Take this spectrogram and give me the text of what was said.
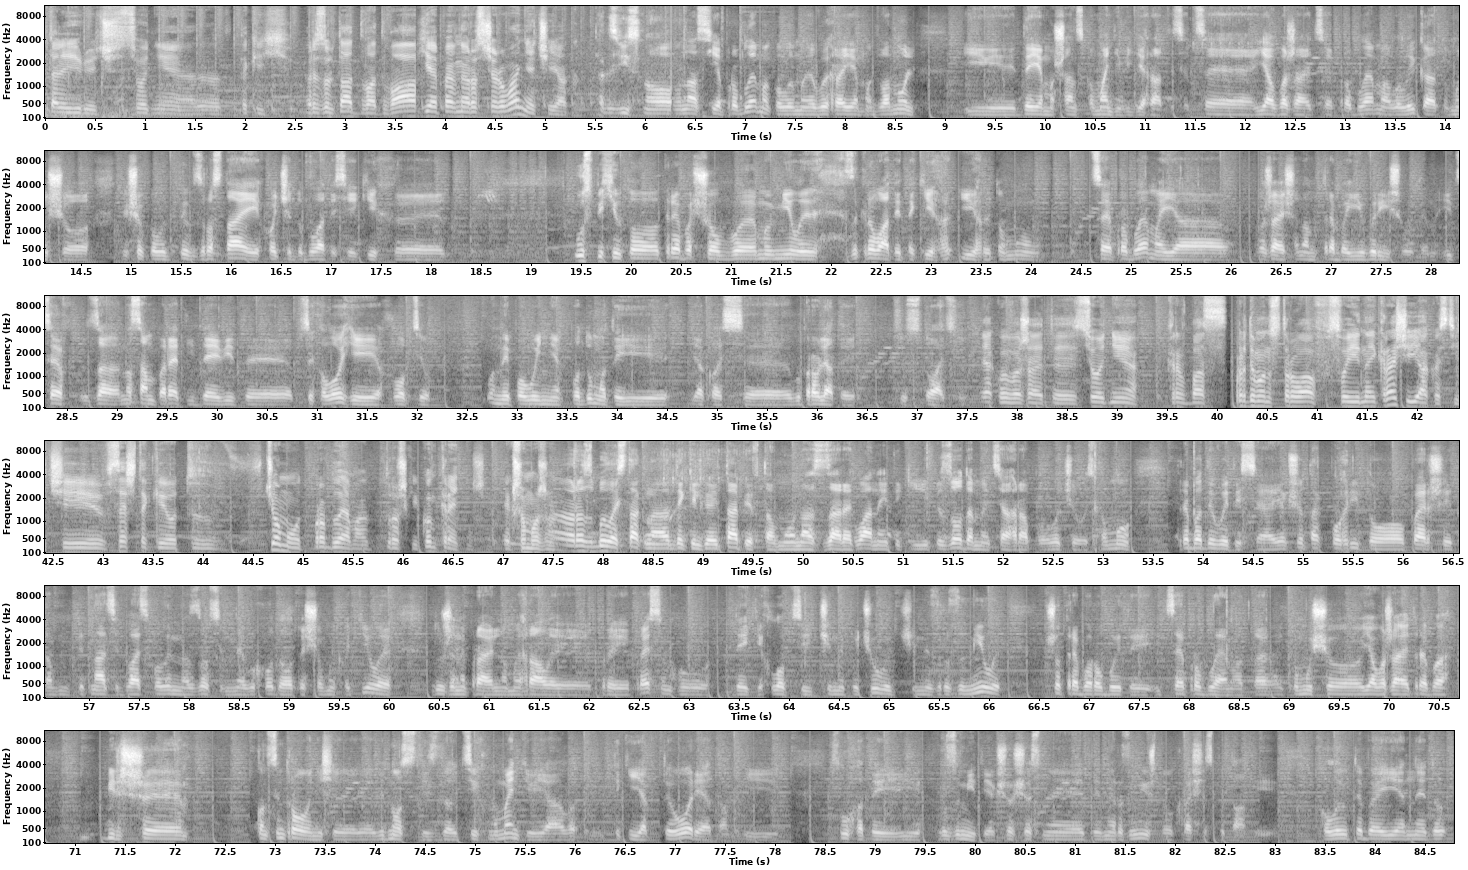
Віталій Юрійович, сьогодні е, такий результат 2-2. Є певне розчарування чи як? Так, звісно, у нас є проблема, коли ми виграємо 2-0 і даємо шанс команді відігратися. Це я вважаю, це проблема велика, тому що якщо колектив зростає і хоче добуватися яких е, успіхів, то треба, щоб ми вміли закривати такі ігри. Тому це проблема. Я вважаю, що нам треба її вирішувати. І це за насамперед йде від е, психології хлопців. Вони повинні подумати і якось е, виправляти цю ситуацію. Як ви вважаєте, сьогодні Кривбас продемонстрував свої найкращі якості, чи все ж таки, от чому от проблема трошки конкретніше, якщо можна? Розбилась так на декілька етапів. Там у нас зараз рваний такі епізодами ця гра вийшла. Тому треба дивитися. Якщо так по грі, то перші там 15-20 хвилин нас зовсім не виходило те, що ми хотіли. Дуже неправильно ми грали при пресингу. Деякі хлопці чи не почули, чи не зрозуміли, що треба робити, і це проблема. Та тому що я вважаю, треба більш е, концентрованіше відноситись до цих моментів. Я такі як теорія там і слухати і розуміти. Якщо щось не ти не розумієш, то краще спитати. Коли у тебе є недо,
